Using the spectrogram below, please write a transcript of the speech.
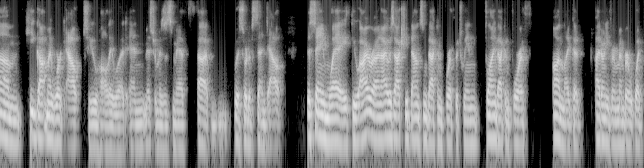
um, he got my work out to Hollywood, and Mr. and Mrs. Smith uh, was sort of sent out the same way through Ira. And I was actually bouncing back and forth between flying back and forth on like a, I don't even remember what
